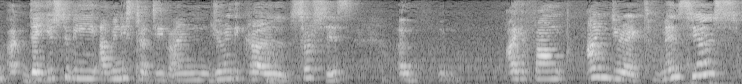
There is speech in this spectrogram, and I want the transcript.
Uh, they used to be administrative and juridical sources. Um, I have found indirect mentions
